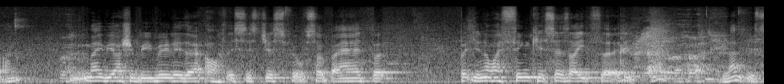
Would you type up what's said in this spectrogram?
I, maybe I should be really there. Oh, this is just feels so bad, but but you know, I think it says 8.30. yeah, it's,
